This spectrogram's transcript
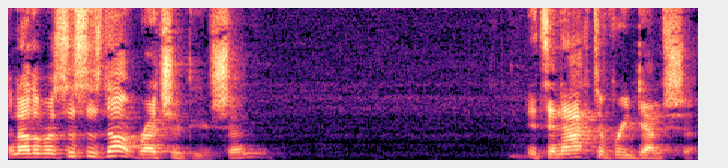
In other words, this is not retribution. It's an act of redemption.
